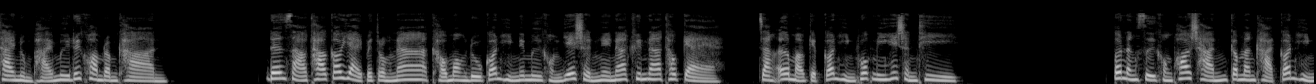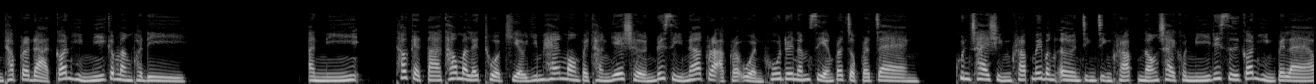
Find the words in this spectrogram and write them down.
ชายหนุ่มผายมือด้วยความรำคาญ เดินสาวเท้าก้าวใหญ่ไปตรงหน้า เขามองดูก้อนหินในมือของเย่เฉินเงยหน้าขึ้นหน้าเท่าแก่ จางเออเหมาเก็บก้อนหินพวกนี้ให้ฉันทีต้นหนังสือของพ่อฉันกำลังขาดก้อนหินทับกระดาษก้อนหินนี้กำลังพอดี อันนี้เท่าแก่ตาเท่าเมล็ดถั่วเขียวยิ้มแห้งมองไปทางเย่เฉินด้วยสีหน้ากระอักกระอ่วนพูดด้วยน้ำเสียงประจบประแจง คุณชายฉินครับไม่บังเอิญจริง ๆ ครับ น้องชายคนนี้ได้ซื้อก้อนหินไปแล้ว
